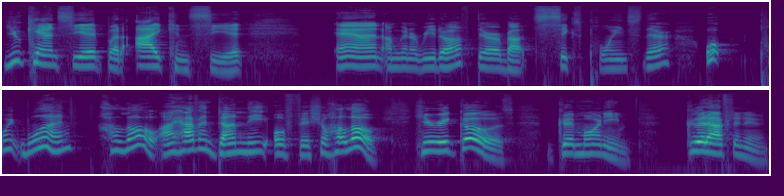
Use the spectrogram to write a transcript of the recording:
you can't see it, but I can see it. And I'm going to read off. There are about six points there. Oh, point one hello. I haven't done the official hello. Here it goes. Good morning, good afternoon,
